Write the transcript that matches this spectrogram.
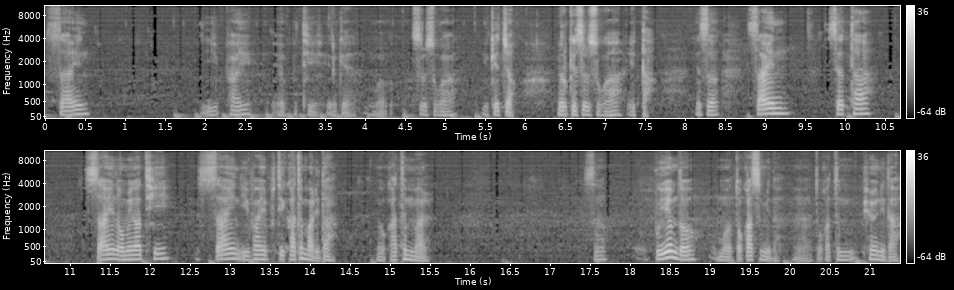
sin 2파이 ft 이렇게 뭐 쓸 수가 있겠죠? 이렇게 쓸 수가 있다. 그래서 sin 세타 sin 오메가 t sin 2파이 ft 같은 말이다. 요 같은 말. 그래서 VM도 뭐 똑같습니다. 예, 똑같은 표현이다.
